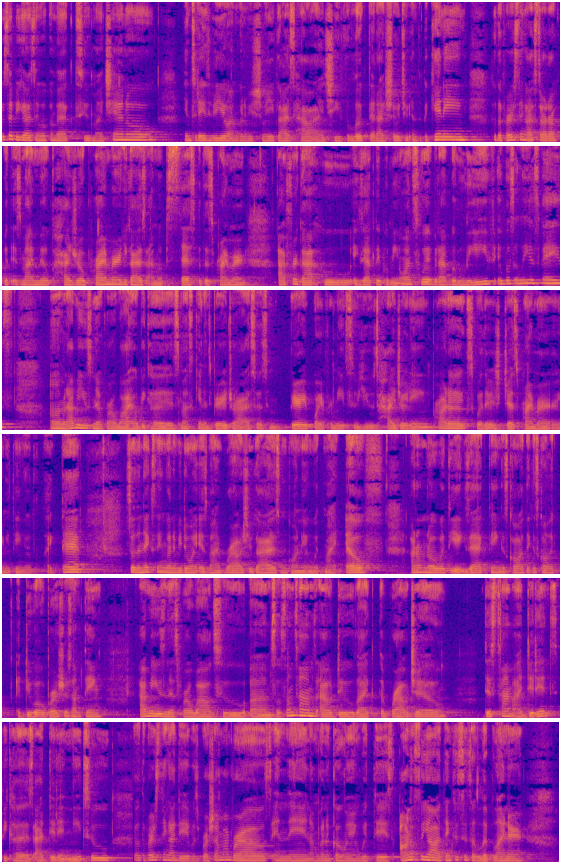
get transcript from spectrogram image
What's up you guys and welcome back to my channel. In today's video, I'm going to be showing you guys how I achieved the look that I showed you in the beginning. So the first thing I start off with is my Milk Hydro Primer. You guys, I'm obsessed with this primer. I forgot who exactly put me onto it, but I believe it was Aaliyah's Face. Um, and I've been using it for a while because my skin is very dry, so it's very important for me to use hydrating products, whether it's just primer or anything like that. So the next thing I'm going to be doing is my brows, you guys. I'm going in with my e.l.f. I don't know what the exact thing is called. I think it's called like a duo brush or something. I've been using this for a while too. Um, so sometimes I'll do like the brow gel. This time I didn't because I didn't need to. So the first thing I did was brush out my brows and then I'm gonna go in with this. Honestly, y'all, I think this is a lip liner.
